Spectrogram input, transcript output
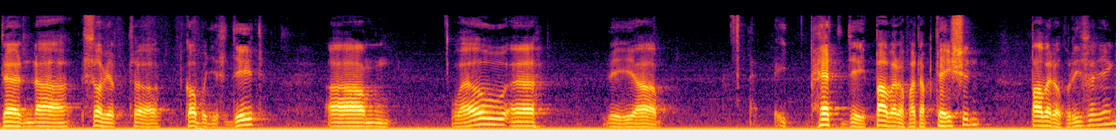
than uh, Soviet uh, communists did. Um, well, uh, the, uh, it had the power of adaptation, power of reasoning,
